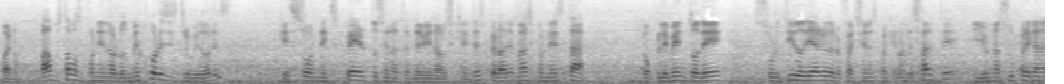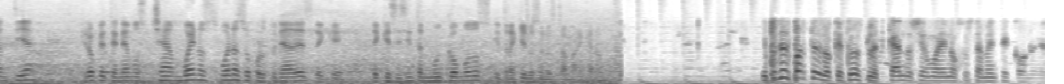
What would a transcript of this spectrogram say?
Bueno, vamos, estamos poniendo a los mejores distribuidores que son expertos en atender bien a los clientes, pero además con este complemento de surtido diario de refacciones para que no les falte y una super garantía, creo que tenemos buenos, buenas oportunidades de que, de que se sientan muy cómodos y tranquilos en nuestra marca. ¿no? Y pues es parte de lo que estamos platicando, señor Moreno, justamente con eh,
